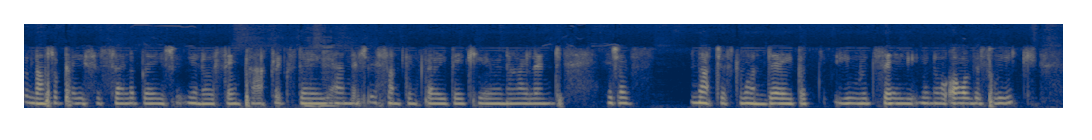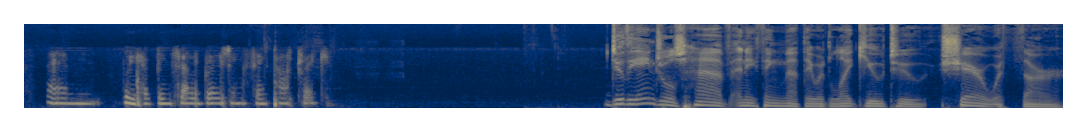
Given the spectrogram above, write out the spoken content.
a lot of places celebrate you know Saint Patrick's Day and it is something very big here in Ireland. It has not just one day, but you would say, you know, all this week, um, we have been celebrating St. Patrick. Do the angels have anything that they would like you to share with our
